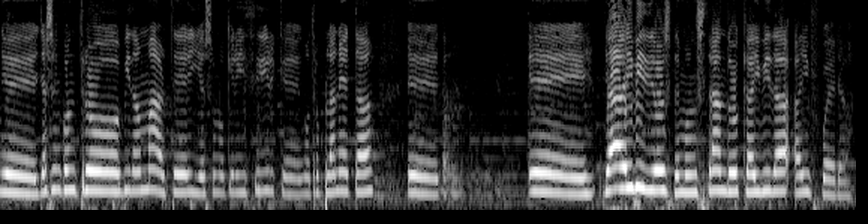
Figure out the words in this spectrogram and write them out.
eh, ya se encontró vida en Marte y eso no quiere decir que en otro planeta eh, ya hay vídeos demostrando que hay vida ahí fuera.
